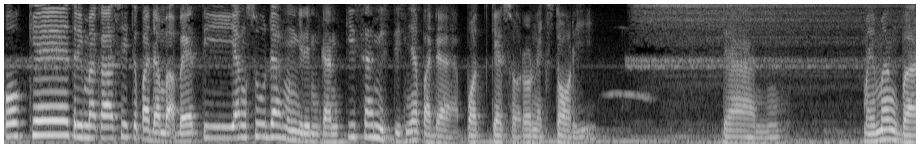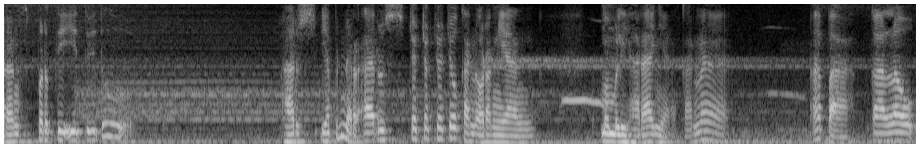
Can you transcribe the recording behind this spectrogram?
Oke, terima kasih kepada Mbak Betty yang sudah mengirimkan kisah mistisnya pada podcast Horror Next Story. Dan memang barang seperti itu itu harus ya benar harus cocok-cocokan orang yang memeliharanya. Karena apa? Kalau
